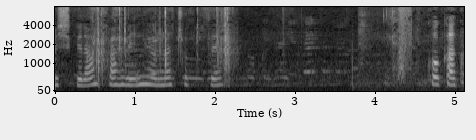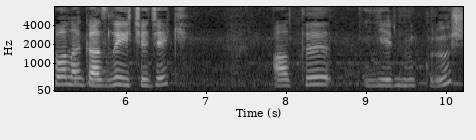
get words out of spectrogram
60 gram kahvenin yanına çok güzel. Coca-Cola gazlı içecek 6.20 kuruş.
